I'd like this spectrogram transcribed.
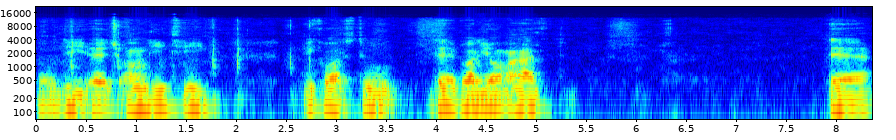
so dh on dt equals to the volume at the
